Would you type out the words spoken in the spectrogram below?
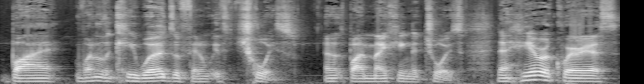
by one of the key words of Fennel is choice. And it's by making a choice. Now, here, Aquarius,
